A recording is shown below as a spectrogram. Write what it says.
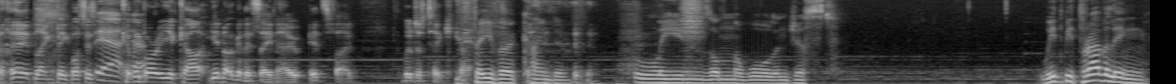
like big bosses. Yeah, Can yeah. we borrow your cart? You're not going to say no. It's fine. We'll just take your cart. Favor kind of leans on the wall and just. We'd be traveling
